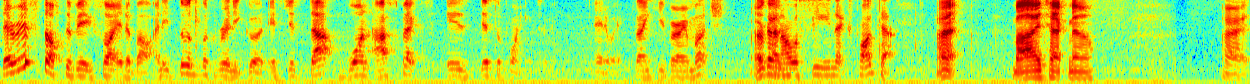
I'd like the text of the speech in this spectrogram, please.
there is stuff to be excited about and it does look really good. It's just that one aspect is disappointing to me. Anyway, thank you very much, Okay. and I will see you next podcast. All right. Bye, Techno. All right.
